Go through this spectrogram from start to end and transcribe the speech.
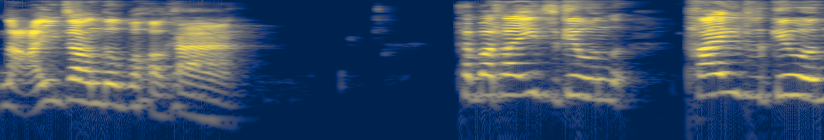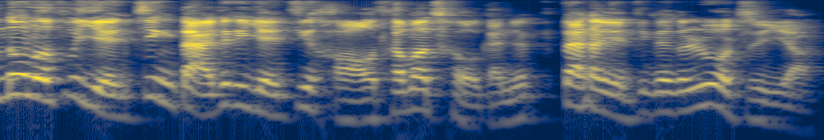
哪一张都不好看，他妈他一直给我弄，他一直给我弄了副眼镜戴，这个眼镜好他妈丑，感觉戴上眼镜跟个弱智一样。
